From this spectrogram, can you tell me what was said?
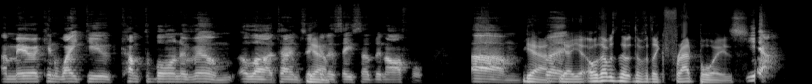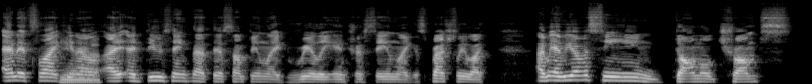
American white dude comfortable in a room, a lot of times they're Yeah. gonna say something awful. Um, yeah, but- yeah, yeah. Oh, that was the, the like frat boys. yeah, and it's like you know, I, I do think that there's something like really interesting, like especially like, I mean, have you ever seen Donald Trump's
